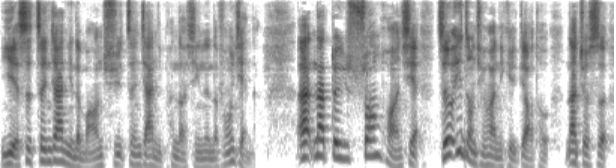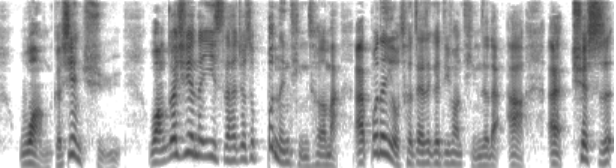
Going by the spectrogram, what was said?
也是增加你的盲区，增加你碰到行人的风险的。啊，那对于双黄线，只有一种情况你可以掉头，那就是网格线区域。网格线的意思，它就是不能停车嘛，啊，不能有车在这个地方停着的啊，哎，确实。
